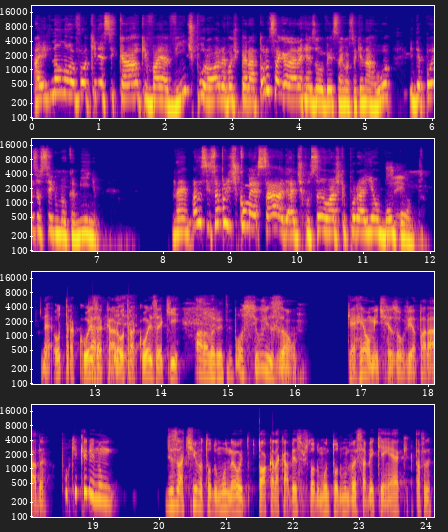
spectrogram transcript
Aí ele, não, não, eu vou aqui nesse carro que vai a 20 por hora, eu vou esperar toda essa galera resolver esse negócio aqui na rua e depois eu sigo o meu caminho. Né? Mas assim, só pra gente começar a discussão, eu acho que por aí é um bom Sim. ponto. Né, outra coisa, Cara, cara, e- outra coisa é que, Fala, Loreto. pô, se o Visão quer realmente resolver a parada, por que, que ele não desativa todo mundo, né? Toca na cabeça de todo mundo, todo mundo vai saber quem é, o que, que tá fazendo.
